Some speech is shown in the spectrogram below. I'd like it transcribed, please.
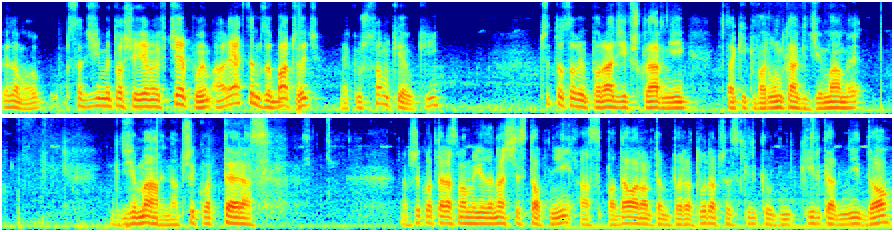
Wiadomo, sadzimy to, siejemy w ciepłym, ale ja chcę zobaczyć, jak już są kiełki, czy to sobie poradzi w szklarni w takich warunkach, gdzie mamy, gdzie mamy na przykład teraz na przykład teraz mamy 11 stopni, a spadała nam temperatura przez kilka, kilka dni do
